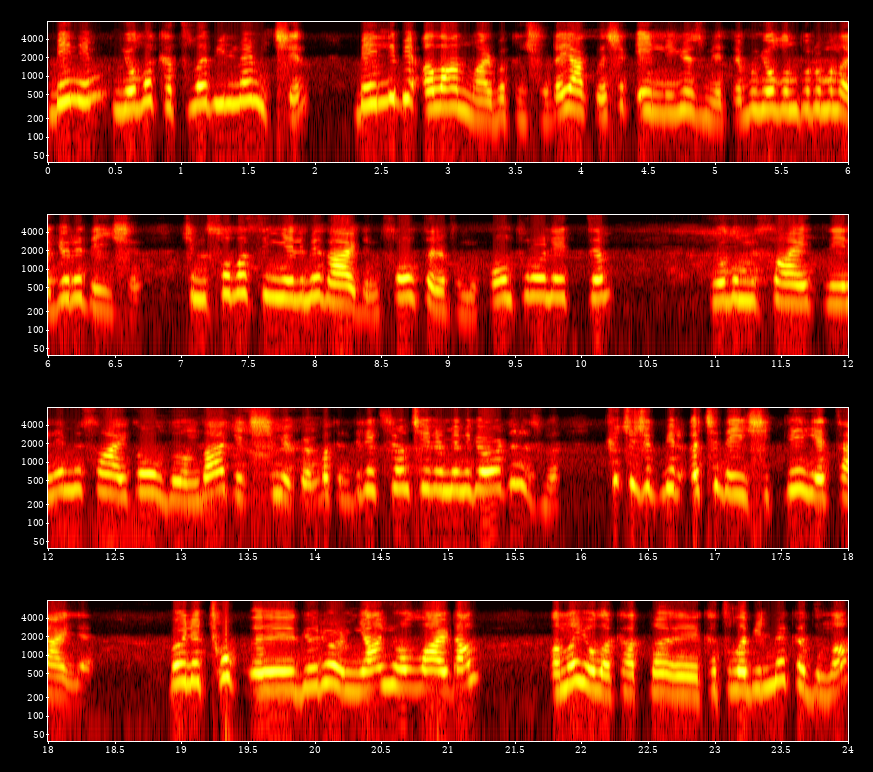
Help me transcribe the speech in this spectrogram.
Benim yola katılabilmem için belli bir alan var. Bakın şurada yaklaşık 50-100 metre. Bu yolun durumuna göre değişir. Şimdi sola sinyalimi verdim. Sol tarafımı kontrol ettim. Yolun müsaitliğine müsait olduğunda geçişim yapıyorum. Bakın direksiyon çevirmemi gördünüz mü? Küçücük bir açı değişikliği yeterli. Böyle çok e, görüyorum yan yollardan ana yola katla, e, katılabilmek adına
